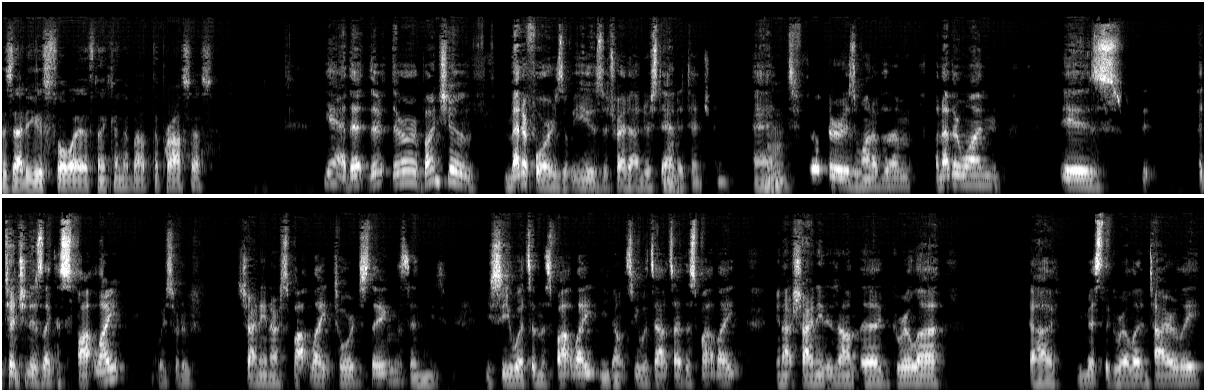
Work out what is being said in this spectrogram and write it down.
is that a useful way of thinking about the process? Yeah, there, there are a bunch of metaphors that we use to try to understand mm-hmm. attention, and mm-hmm. filter is one of them. Another one is attention is like a spotlight. We're sort of shining our spotlight towards things, and you see what's in the spotlight, and you don't see what's outside the spotlight. You're not shining it on the gorilla. Uh, you miss the gorilla entirely.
